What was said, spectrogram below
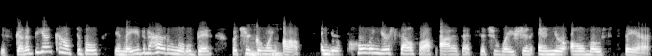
It's going to be uncomfortable. It may even hurt a little bit, but you're mm-hmm. going up and you're pulling yourself up out of that situation and you're almost there.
